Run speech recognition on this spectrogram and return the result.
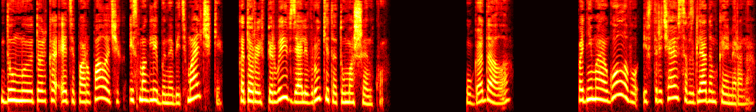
Думаю, только эти пару палочек и смогли бы набить мальчики, которые впервые взяли в руки тату-машинку. Угадала. Поднимаю голову и встречаюсь со взглядом Кэмерона.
